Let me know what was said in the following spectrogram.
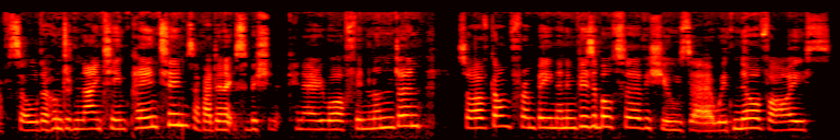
I've sold 119 paintings. I've had an exhibition at Canary Wharf in London. So I've gone from being an invisible service user with no voice,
